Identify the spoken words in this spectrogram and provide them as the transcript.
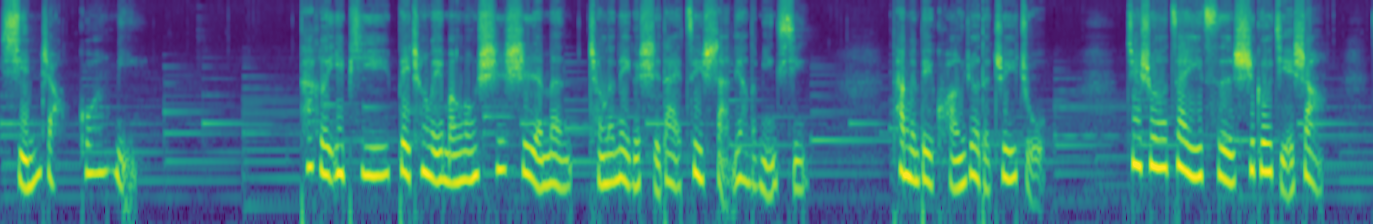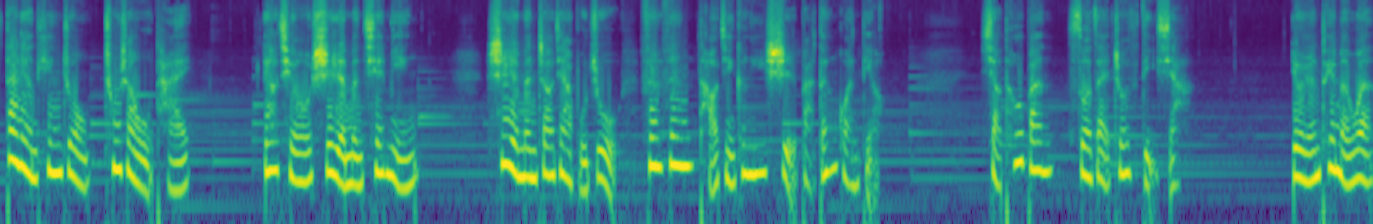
寻找光明。他和一批被称为朦胧诗诗人们成了那个时代最闪亮的明星，他们被狂热的追逐。据说在一次诗歌节上，大量听众冲上舞台，要求诗人们签名。诗人们招架不住，纷纷逃进更衣室，把灯关掉，小偷般缩在桌子底下。有人推门问：“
